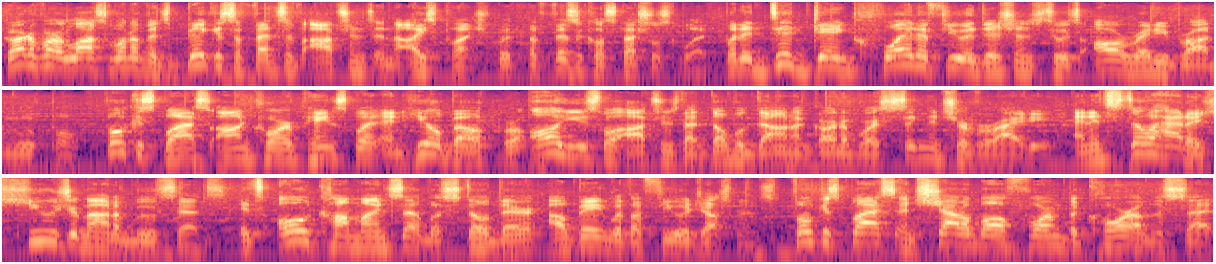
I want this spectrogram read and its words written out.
Gardevoir lost one of its biggest offensive options in the Ice Punch with the physical special split, but it did gain quite a few additions to its already broad move pool. Focus Blast, Encore, Pain Split, and Heal Bell were all useful options that doubled down on Gardevoir's signature variety, and it still had a huge amount of movesets. Its old Calm Mind set was still there, albeit with a few adjustments. Focus Blast and Shadow Ball formed the core of the set,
